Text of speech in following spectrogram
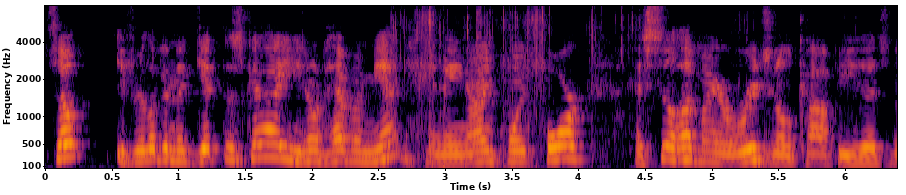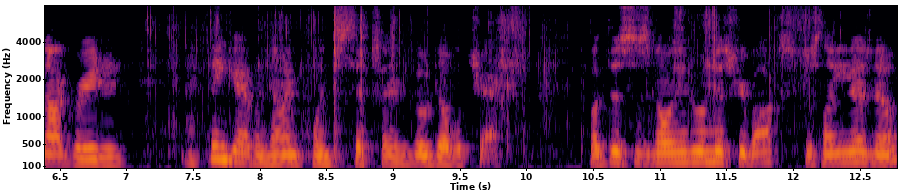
So, if you're looking to get this guy, you don't have him yet, and a 9.4, I still have my original copy that's not graded. I think I have a 9.6. I need to go double check. But this is going into a mystery box, just letting you guys know.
